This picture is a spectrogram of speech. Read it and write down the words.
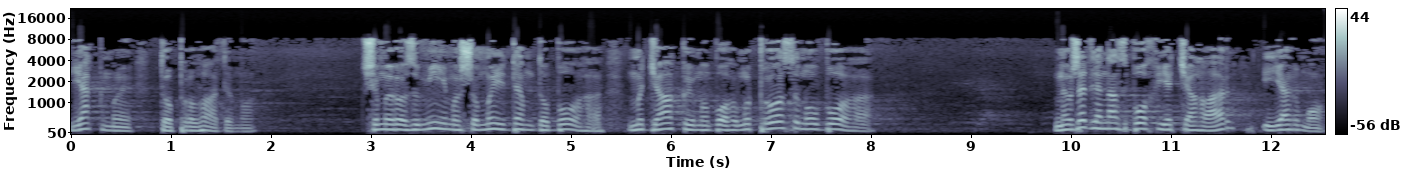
Як ми то провадимо? Чи ми розуміємо, що ми йдемо до Бога, ми дякуємо Богу, ми просимо Бога? Невже для нас Бог є тягар і ярмо?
